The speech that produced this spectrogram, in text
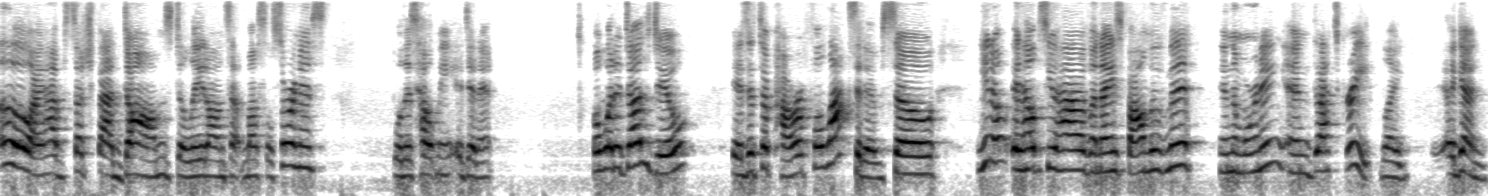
oh i have such bad doms delayed onset muscle soreness. Will this help me. It didn't. But what it does do is it's a powerful laxative. So, you know, it helps you have a nice bowel movement in the morning, and that's great. Like, again,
